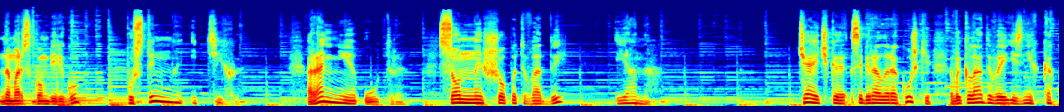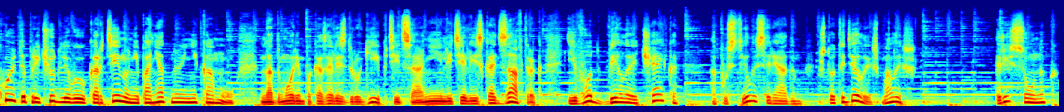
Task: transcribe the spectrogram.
На морском берегу пустынно и тихо. Раннее утро, сонный шепот воды и она – Чаечка собирала ракушки, выкладывая из них какую-то причудливую картину, непонятную никому. Над морем показались другие птицы, они летели искать завтрак. И вот белая чайка опустилась рядом. «Что ты делаешь, малыш?» «Рисунок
